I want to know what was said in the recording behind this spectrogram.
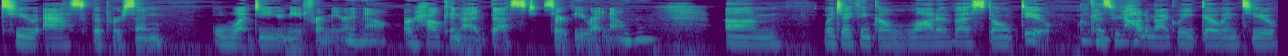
to ask the person, what do you need from me right now? Or how can I best serve you right now? Um, which I think a lot of us don't do because we automatically go into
